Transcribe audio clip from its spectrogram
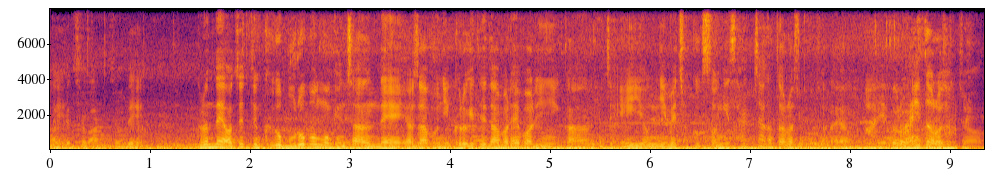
네. 그렇죠, 맞죠. 네. 그런데 어쨌든 그거 물어본 건 괜찮은데 여자분이 그렇게 대답을 해버리니까 이제 A 형님의 적극성이 살짝은 떨어진 거잖아요. 많이 떨어졌죠. 많이 떨어졌죠.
